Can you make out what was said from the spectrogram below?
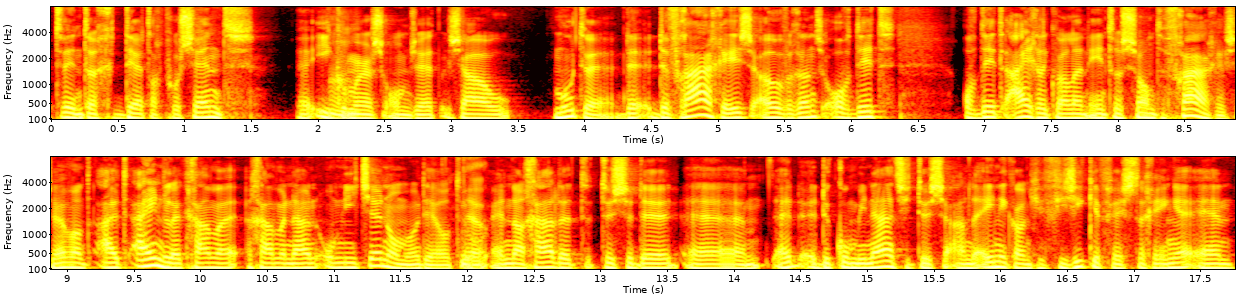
20, 30 procent eh, e-commerce omzet zou moeten. De, de vraag is overigens of dit, of dit eigenlijk wel een interessante vraag is. Hè? Want uiteindelijk gaan we, gaan we naar een omnichannel model toe. Ja. En dan gaat het tussen de, eh, de combinatie tussen aan de ene kant je fysieke vestigingen en,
